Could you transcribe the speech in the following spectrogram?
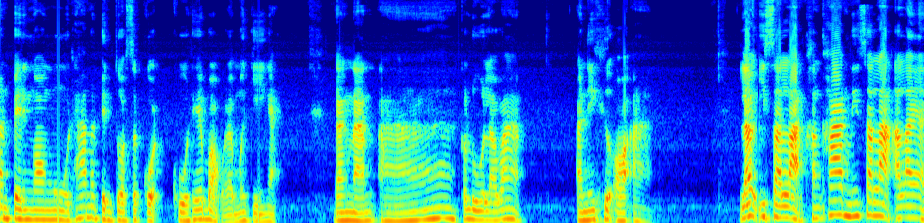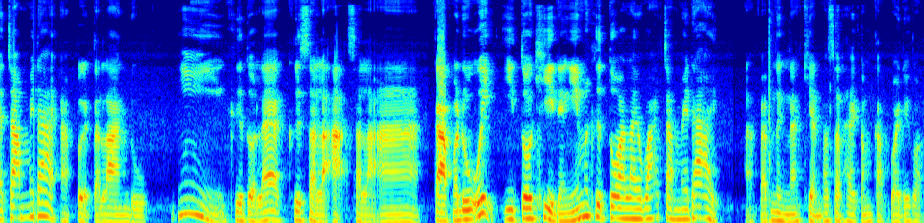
มันเป็นงองงูถ้ามันเป็นตัวสะกดครูเทพบอกแล้วเมื่อกี้ไงดังนั้นอ่าก็รู้แล้วว่า อันนี้คือออ่างแล้วอิสระข้างๆนี้สระอะไรอะจำไม่ได้อะเปิดตารางดู นี่คือตัวแรกคือสระอะสระอากลับมาดูอุ้ยอีตัวขีดอย่างนี้มันคือตัวอะไรวะจำไม่ได้อะแป๊บหนึ่งนะเขียนภาษาไทยกำกับไว้ดีกว่า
